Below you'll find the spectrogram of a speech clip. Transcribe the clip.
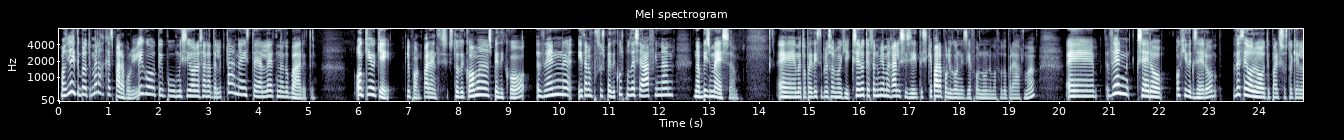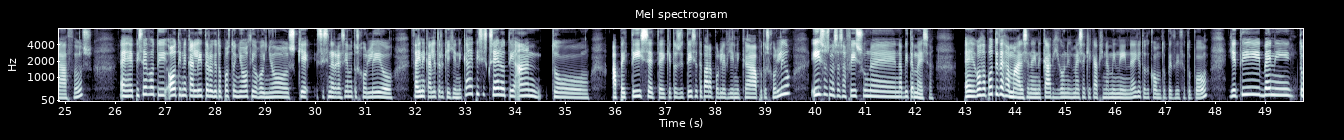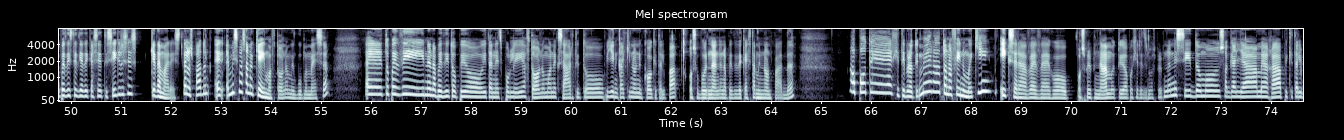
Μας λέει την πρώτη μέρα θα κάτσεις πάρα πολύ λίγο, τύπου μισή ώρα, 40 λεπτά, να είστε alert να τον πάρετε. Okay, okay. Λοιπόν, παρένθεση. Στο δικό μας παιδικό δεν ήταν από αυτούς τους παιδικούς που δεν σε άφηναν να μπεις μέσα ε, με το παιδί στην προσαρμογή. Ξέρω ότι αυτό είναι μια μεγάλη συζήτηση και πάρα πολλοί γονείς διαφωνούν με αυτό το πράγμα. Ε, δεν ξέρω, όχι δεν ξέρω, δεν θεωρώ ότι υπάρχει σωστό και λάθος. Ε, πιστεύω ότι ό,τι είναι καλύτερο για το πώς το νιώθει ο γονιός και στη συνεργασία με το σχολείο θα είναι καλύτερο και γενικά. Επίσης ξέρω ότι αν το απαιτήσετε και το ζητήσετε πάρα πολύ ευγενικά από το σχολείο, ίσως να σας αφήσουν να μπείτε μέσα. Εγώ θα πω ότι δεν θα μ' άρεσε να είναι κάποιοι γονείς μέσα και κάποιοι να μην είναι, για το δικό μου το παιδί θα το πω, γιατί μπαίνει το παιδί στη διαδικασία της σύγκρισης και δεν μ' αρέσει. Τέλος πάντων, ε, εμείς ήμασταν ok με αυτό να μην μπούμε μέσα. Ε, το παιδί είναι ένα παιδί το οποίο ήταν έτσι πολύ αυτόνομο, ανεξάρτητο, γενικά κοινωνικό κτλ. Όσο μπορεί να είναι ένα παιδί 17 μηνών πάντα. Οπότε έρχεται η πρώτη μέρα, τον αφήνουμε εκεί. Ήξερα βέβαια εγώ πώς πρέπει να είμαι, ότι ο αποχαιρετισμός πρέπει να είναι σύντομος, αγκαλιά, με αγάπη κτλ.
